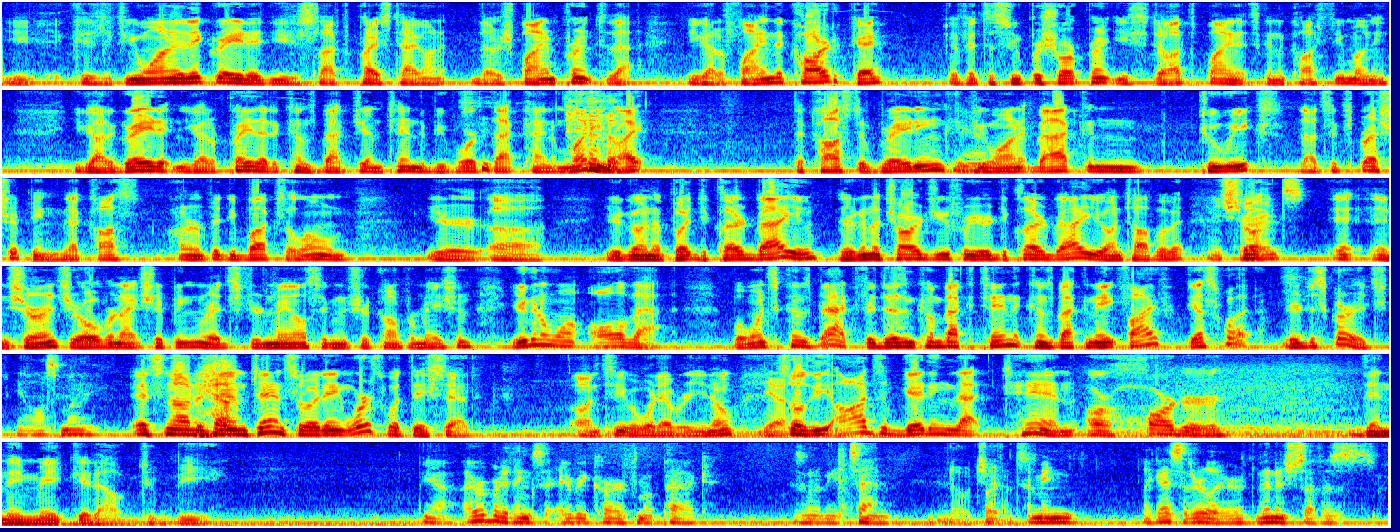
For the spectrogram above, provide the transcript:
Because if you wanted it graded, you just slap the price tag on it. There's fine print to that. You got to find the card, okay? If it's a super short print, you still have to find it. It's going to cost you money. You got to grade it, and you got to pray that it comes back Gem 10 to be worth that kind of money, right? The cost of grading, if you want it back in two weeks, that's express shipping. That costs 150 bucks alone. You're uh, you're going to put declared value. They're going to charge you for your declared value on top of it. Insurance. i- insurance, your overnight shipping, registered mail, signature confirmation. You're going to want all that. But once it comes back, if it doesn't come back at 10, it comes back in 8.5, guess what? You're discouraged. You lost money. It's not a Yeah. Gem 10, so it ain't worth what they said. on TV or whatever, you know. Yeah. So the odds of getting that ten are harder than they make it out to be. Yeah, everybody thinks that every card from a pack is going to be a 10. No But, chance. I mean, like I said earlier, vintage stuff is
